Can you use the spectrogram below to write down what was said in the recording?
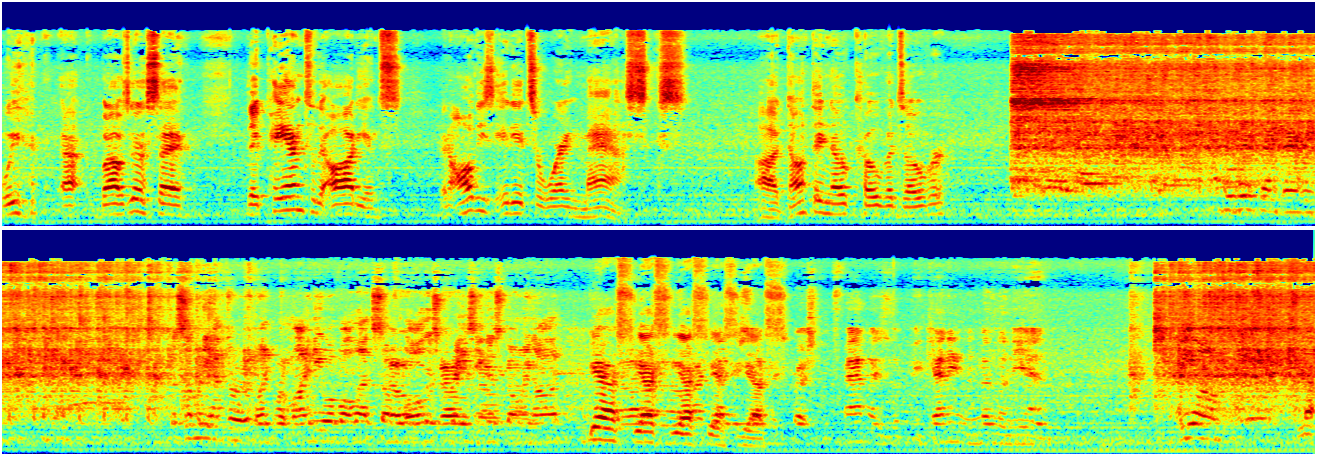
We, uh, but I was gonna say, they pan to the audience, and all these idiots are wearing masks. Uh, don't they know COVID's over? Happy birthday, baby. Does somebody have to like remind you of all that stuff, all this No, no, craziness no. going on? Yes, No, yes, yes, yes, yes. this expression, the beginning, the middle, and the end. Now,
